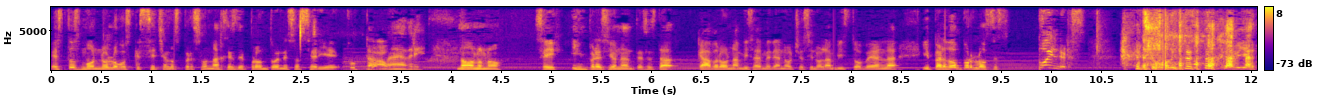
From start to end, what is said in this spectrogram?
estos monólogos que se echan los personajes de pronto en esa serie, puta madre. No, no, no. Sí, impresionantes. Está cabrona Misa de Medianoche. Si no la han visto, véanla. Y perdón por los spoilers. Como dices tú, Javier.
